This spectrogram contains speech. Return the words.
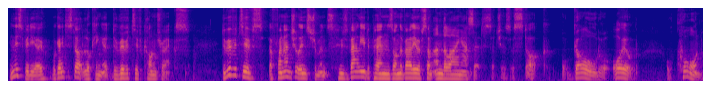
In this video, we're going to start looking at derivative contracts. Derivatives are financial instruments whose value depends on the value of some underlying asset, such as a stock, or gold, or oil, or corn.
